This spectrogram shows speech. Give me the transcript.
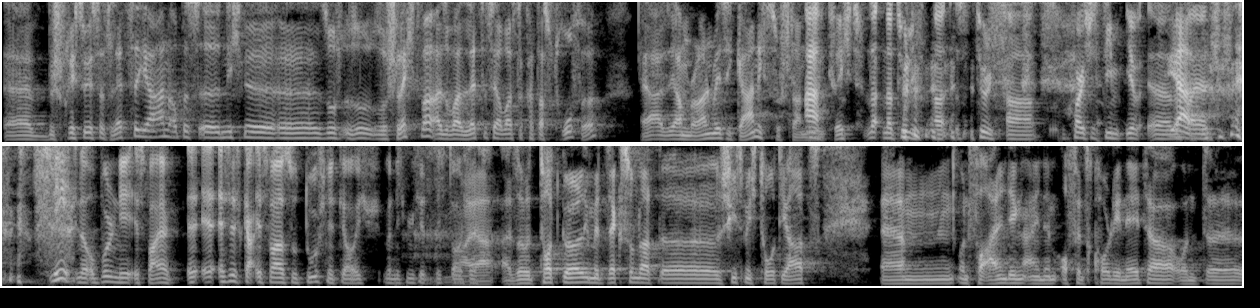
Äh, besprichst du jetzt das letzte Jahr an, ob es äh, nicht eine, äh, so, so, so schlecht war? Also, weil letztes Jahr war es eine Katastrophe. Ja, also die haben runmäßig gar nichts zustande ah, gekriegt. Na, natürlich, äh, natürlich, äh, falsches Team. Ihr, äh, ja. ja. nee, obwohl, nee, es war ja, äh, es, ist, es war so Durchschnitt, glaube ich, wenn ich mich jetzt nicht täusche. Ja, also Todd Gurley mit 600 äh, Schieß mich tot Yards ähm, und vor allen Dingen einem Offense Coordinator und äh,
